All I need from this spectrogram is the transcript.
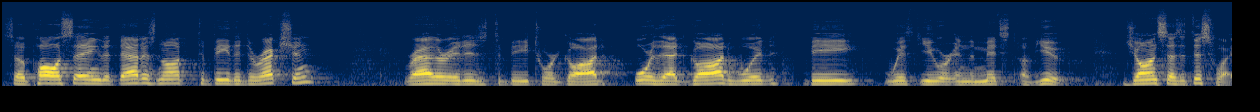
So Paul is saying that that is not to be the direction, rather, it is to be toward God, or that God would be with you or in the midst of you. John says it this way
